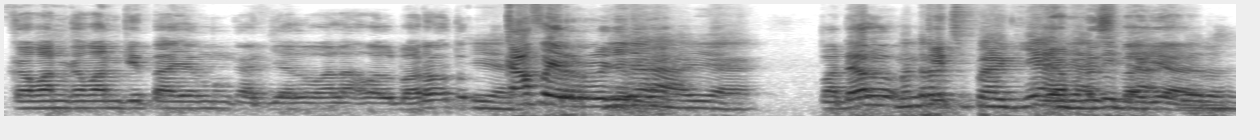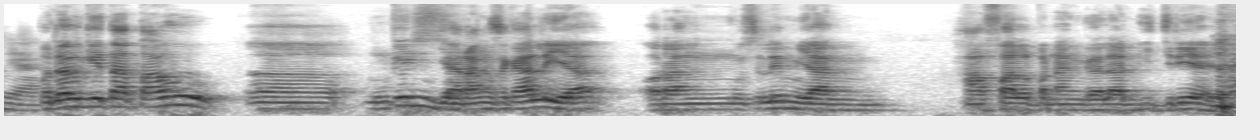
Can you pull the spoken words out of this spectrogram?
kawan-kawan kita yang mengkaji al-wala wal baro itu Iya. kafir begitu. Iya, iya. Padahal Menurut sebagian ya, ya, menurut sebagian. Padahal kita tahu eh, mungkin jarang sekali ya orang muslim yang hafal penanggalan hijriah ya.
